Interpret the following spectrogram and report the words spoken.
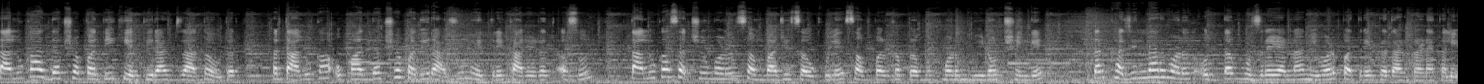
तालुका अध्यक्षपदी कीर्तिराज जाधव तर तालुका उपाध्यक्षपदी राजू मेत्रे कार्यरत असून तालुका सचिव म्हणून संभाजी चौकुले संपर्क प्रमुख म्हणून विनोद शिंगे तर खजिनदार म्हणून उत्तम मुजरे यांना निवडपत्रे प्रदान करण्यात आली.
